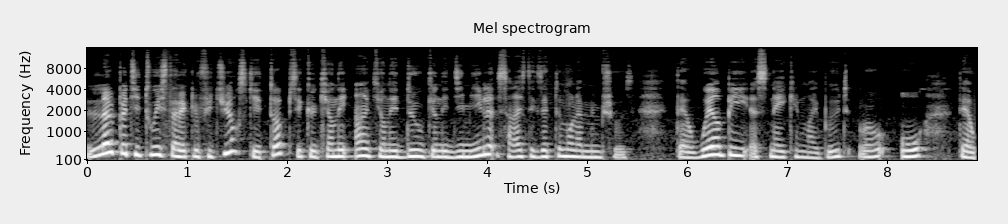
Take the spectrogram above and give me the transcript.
Le petit twist avec le futur, ce qui est top, c'est que qu'il y en ait un, qu'il y en ait deux ou qu'il y en ait dix mille, ça reste exactement la même chose. There will be a snake in my boot, or, there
